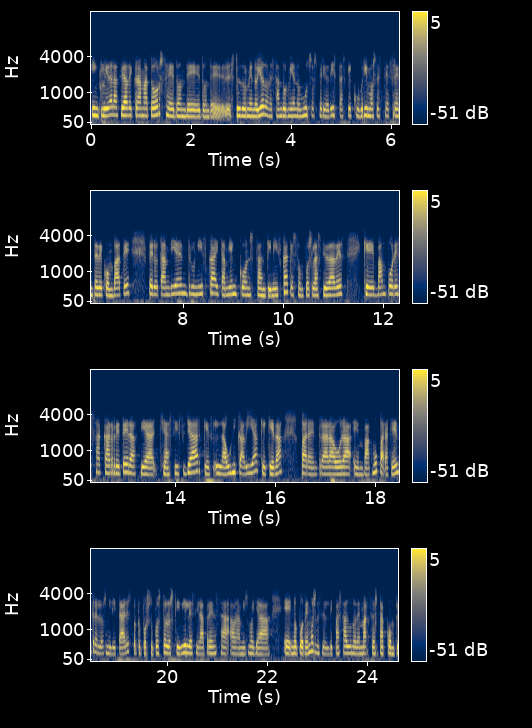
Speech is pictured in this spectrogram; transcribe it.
incluida la ciudad de Kramatorsk, eh, donde, donde estoy durmiendo yo, donde están durmiendo muchos periodistas que cubrimos este frente de combate, pero también Drunivka y también Konstantinivka, que son pues las ciudades que van por esa carretera hacia Chasiv-Yar, que es la única vía que queda para entrar ahora en Bakhmut, para que entren los militares, porque por supuesto los civiles y la prensa ahora mismo ya eh, no podemos, desde el pasado 1 de marzo está completamente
